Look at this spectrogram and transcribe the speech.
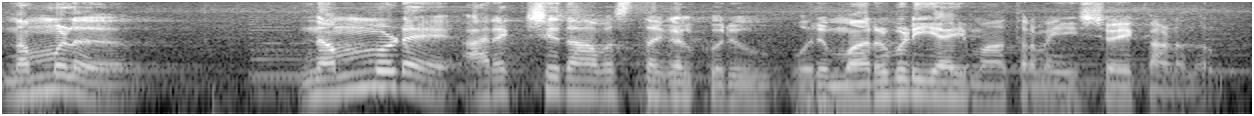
നമ്മൾ നമ്മുടെ അരക്ഷിതാവസ്ഥകൾക്കൊരു ഒരു മറുപടിയായി മാത്രമേ ഈശോയെ കാണുന്നുള്ളൂ.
